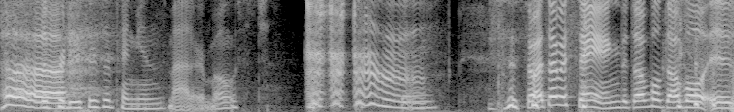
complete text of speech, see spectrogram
the producer's opinions matter most. Scary. so as I was saying, the double double is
